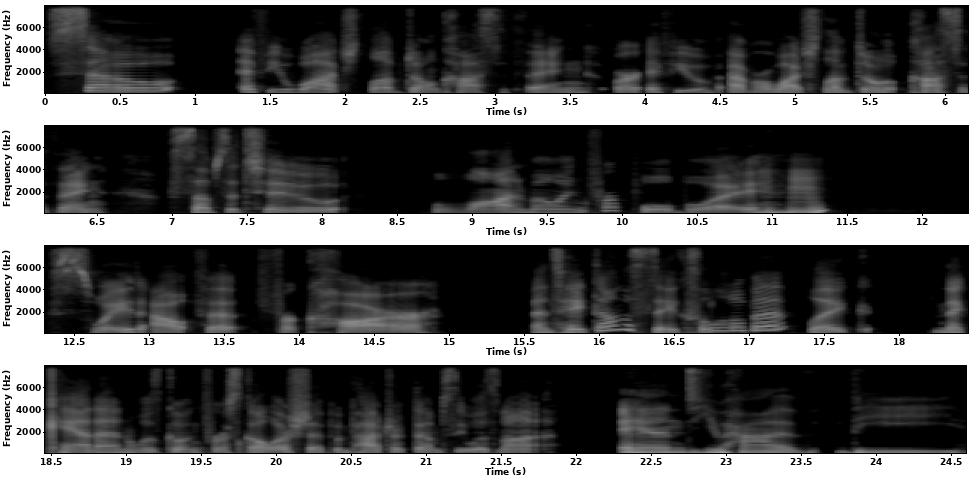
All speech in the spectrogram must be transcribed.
So, if you watch Love Don't Cost a Thing, or if you've ever watched Love Don't Cost a Thing, substitute lawn mowing for pool boy, Mm-hmm. suede outfit for car, and take down the stakes a little bit. Like Nick Cannon was going for a scholarship, and Patrick Dempsey was not. And you have the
